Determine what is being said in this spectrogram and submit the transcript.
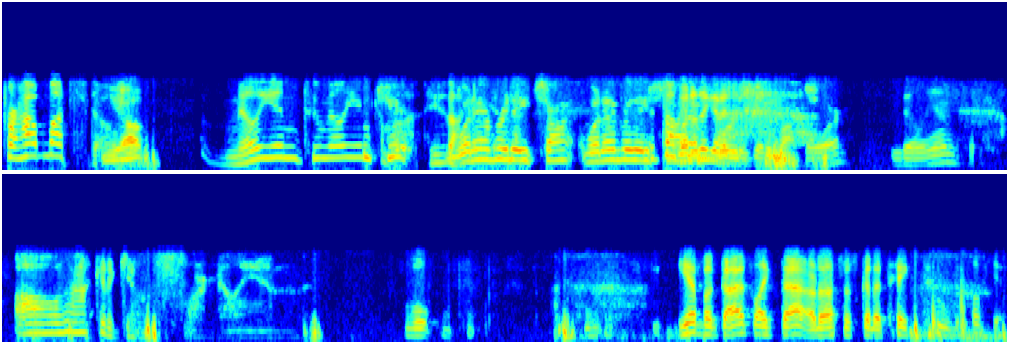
For how much though? Yep. Million, two million? Come on. He's not Whatever they sign, whatever they It's sign not- What are they him going for to? Give him much. four billion? Oh, they're not going to give him four million. Well, yeah, but guys like that are not just going to take two million.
